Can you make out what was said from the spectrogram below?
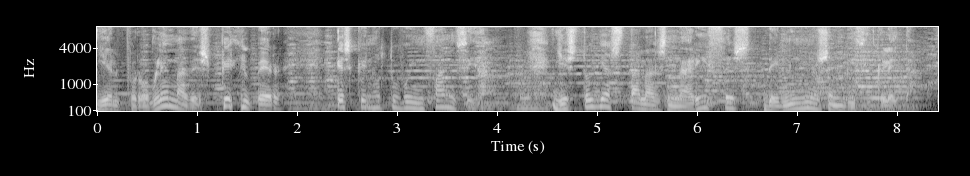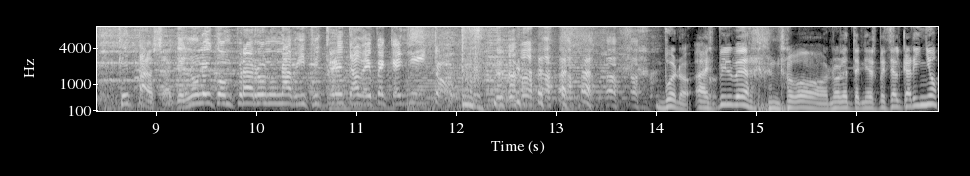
Y el problema de Spielberg es que no tuvo infancia. Y estoy hasta las narices de niños en bicicleta. ¿Qué pasa? ¿Que no le compraron una bicicleta de pequeñito? Bueno, a Spielberg no, no le tenía especial cariño,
